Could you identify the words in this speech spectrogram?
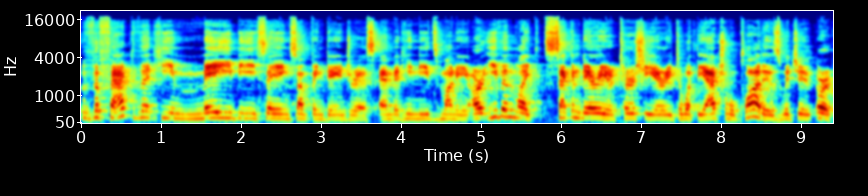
the fact that he may be saying something dangerous and that he needs money are even like secondary or tertiary to what the actual plot is which is or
